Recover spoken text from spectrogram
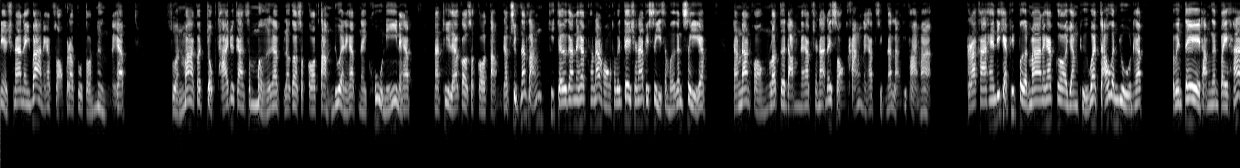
เนี่ยชนะในบ้านนะครับสองประตูต่อหนึ่งนะครับ ส่วนมากก็จบท้ายด้วยการเสมอครับแล้วก็สกอร์ต่ำด้วยนะครับในคู่นี้นะครับ นัดที่แล้วก็สกอร์ต่ำครับสิบนัดหลังที่เจอกันนะครับ ทางด้านของทเวนเต้ชนะไปสี่เสมอกันสี่ครับ ทางด้านของลอตเตอร์ดัมนะครับชนะได้สองครั้งนะครับสิบนัดหลังที่ผ่านมา ราคาแฮนดิแคปที่เปิดมานะครับ ก็ยังถือว่าเจ้ากันอยู่นะครับทเวนเต้ทำเงินไปห้า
